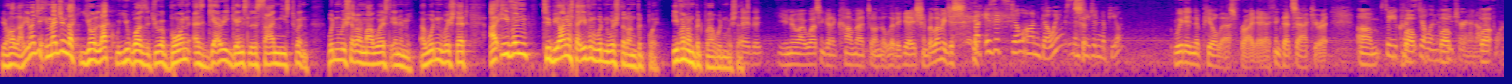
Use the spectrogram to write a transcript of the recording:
your whole life? Imagine, imagine like your luck you was that you were born as Gary Gensler's Siamese twin. Wouldn't wish that on my worst enemy. I wouldn't wish that. I even, to be honest, I even wouldn't wish that on BitBoy. Even on BitBoy, I wouldn't wish that. that you knew I wasn't going to comment on the litigation, but let me just say. But is it still ongoing since So- you didn't appeal? We didn't appeal last Friday. I think that's accurate. Um, So you could still in the future in another but, form.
